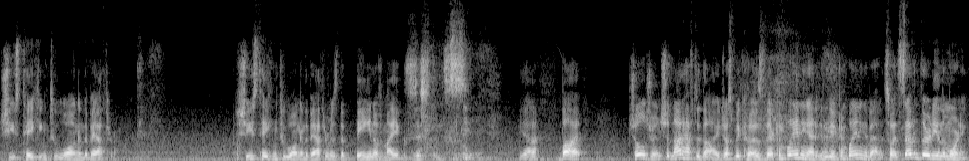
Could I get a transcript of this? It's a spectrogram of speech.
she's taking too long in the bathroom. She's taking too long in the bathroom is the bane of my existence. yeah? But children should not have to die just because they're complaining at it, they're complaining about it. So at 7:30 in the morning,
